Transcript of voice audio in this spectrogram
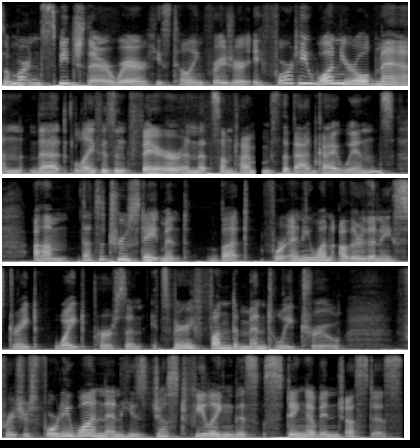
So Martin's speech there, where he's telling Frasier, a 41 year old man, that life isn't fair and that sometimes the bad guy wins, um, that's a true statement. But for anyone other than a straight white person, it's very fundamentally true. Frasier's 41 and he's just feeling this sting of injustice.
